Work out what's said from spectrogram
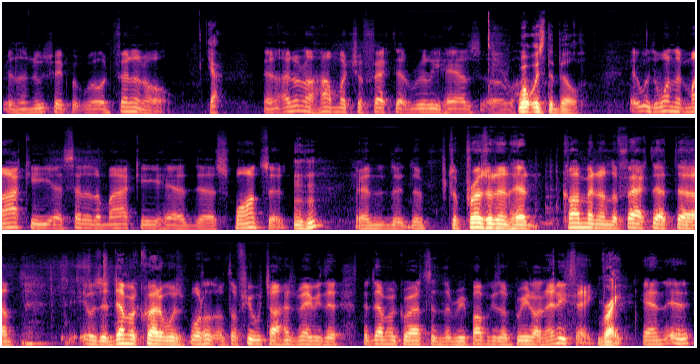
the, in the newspaper on fentanyl, yeah, and I don't know how much effect that really has. Uh, what was the bill? It was the one that Markey, uh, Senator Markey, had uh, sponsored, Mm-hmm. And the, the the president had commented on the fact that uh, it was a Democrat. It was one of the few times maybe the, the Democrats and the Republicans agreed on anything. Right. And it,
